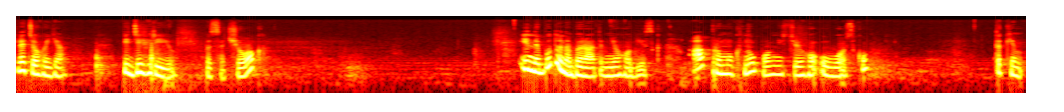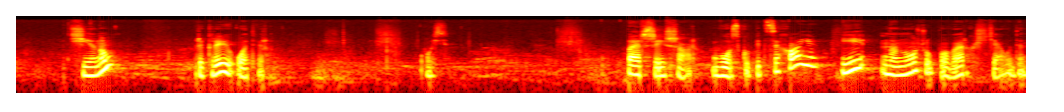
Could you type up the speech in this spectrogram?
Для цього я підігрію писачок і не буду набирати в нього віск, а промокну повністю його у воску. Таким чином прикрию отвір. Ось. Перший шар воску підсихає і наношу поверх ще один.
